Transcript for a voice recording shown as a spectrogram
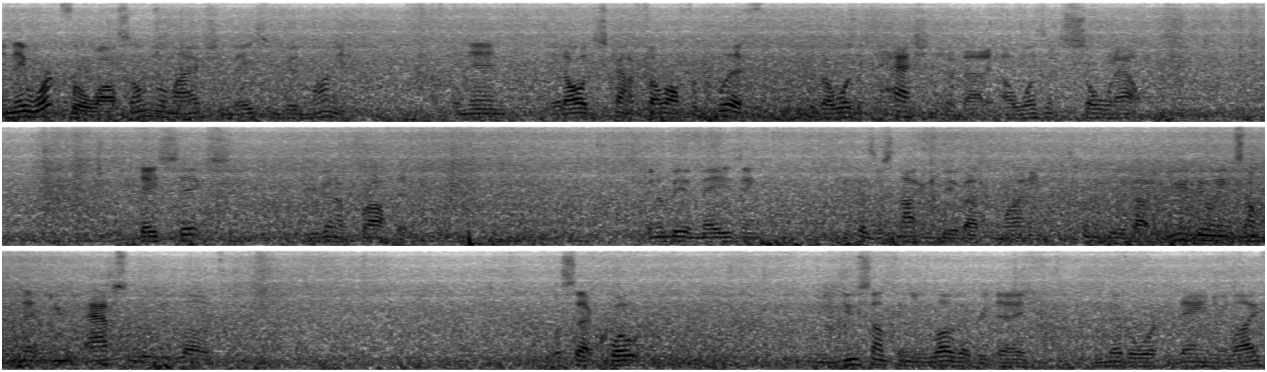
And they worked for a while. Some of them I actually made some good money. And then it all just kind of fell off the cliff because I wasn't passionate about it. I wasn't sold out. Day six, you're going to profit. It's going to be amazing because it's not going to be about the money. It's going to be about you doing something that you absolutely love. What's that quote? Do something you love every day, you never work a day in your life.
